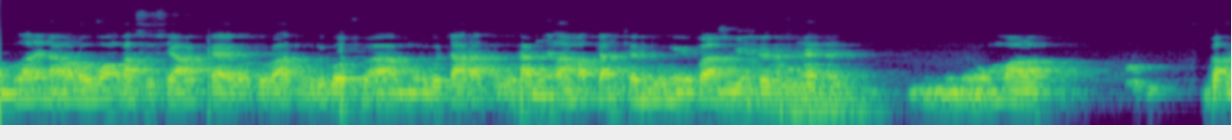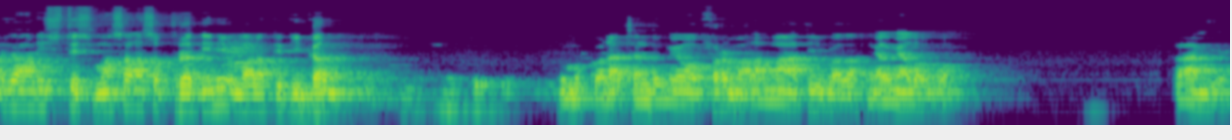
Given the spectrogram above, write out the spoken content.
mulai nak orang wong kasus ya akeh kok turu kok jamu. Itu cara Tuhan menyelamatkan jantungnya paham ya. Malah gak realistis. Masalah seberat ini malah ditinggal. Mereka nak jantungnya over malah mati malah ngel-ngel wong. Paham ya?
